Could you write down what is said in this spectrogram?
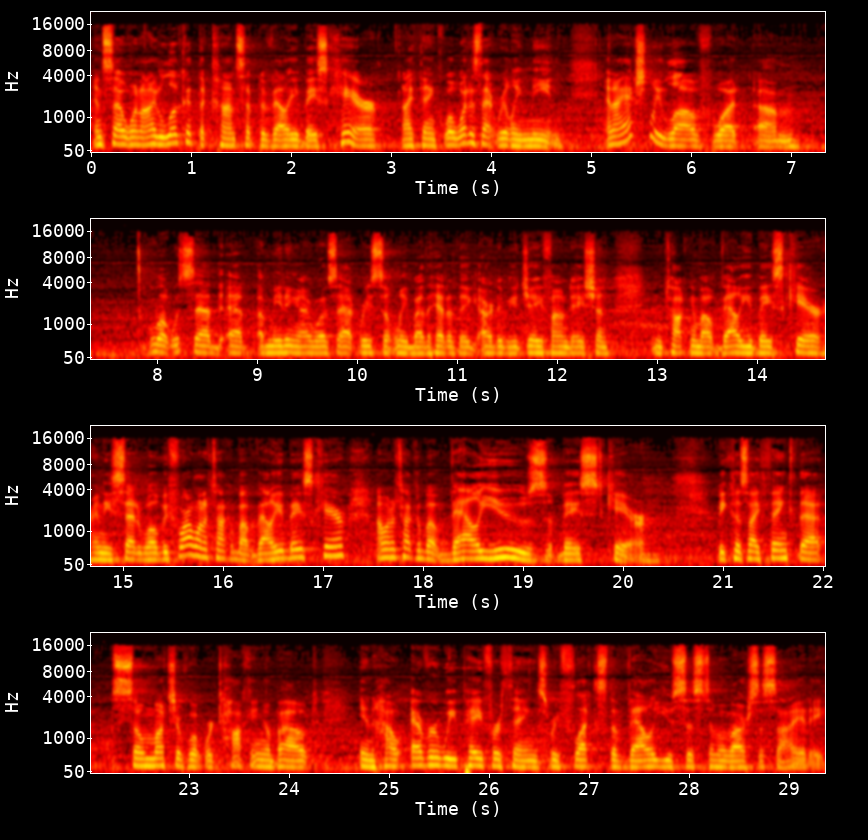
And so when I look at the concept of value based care, I think, well, what does that really mean? And I actually love what. Um, what was said at a meeting I was at recently by the head of the RWJ Foundation and talking about value based care. And he said, Well, before I want to talk about value based care, I want to talk about values based care. Because I think that so much of what we're talking about in however we pay for things reflects the value system of our society.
